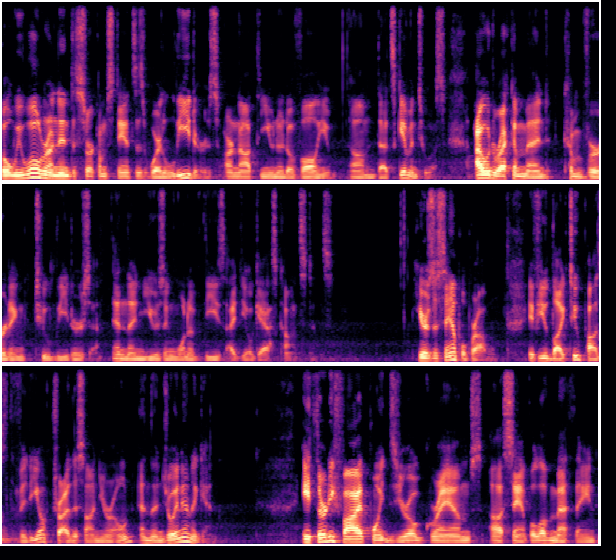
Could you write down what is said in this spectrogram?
but we will run into circumstances where liters are not the unit of volume um, that's given to us. I would recommend converting to liters and then using one of these ideal gas constants. Here's a sample problem. If you'd like to, pause the video, try this on your own, and then join in again. A 35.0 grams uh, sample of methane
